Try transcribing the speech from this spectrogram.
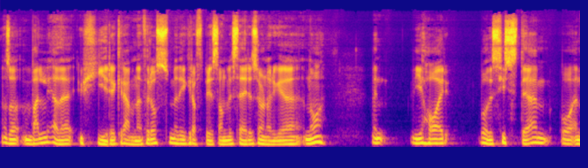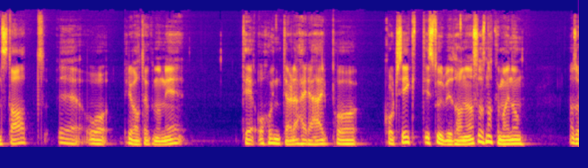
Altså, Vel er det uhyre krevende for oss med de kraftprisene vi ser i Sør-Norge nå, men vi har både system og en stat eh, og privatøkonomi til å håndtere dette her på kort sikt. I Storbritannia så snakker man om Altså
